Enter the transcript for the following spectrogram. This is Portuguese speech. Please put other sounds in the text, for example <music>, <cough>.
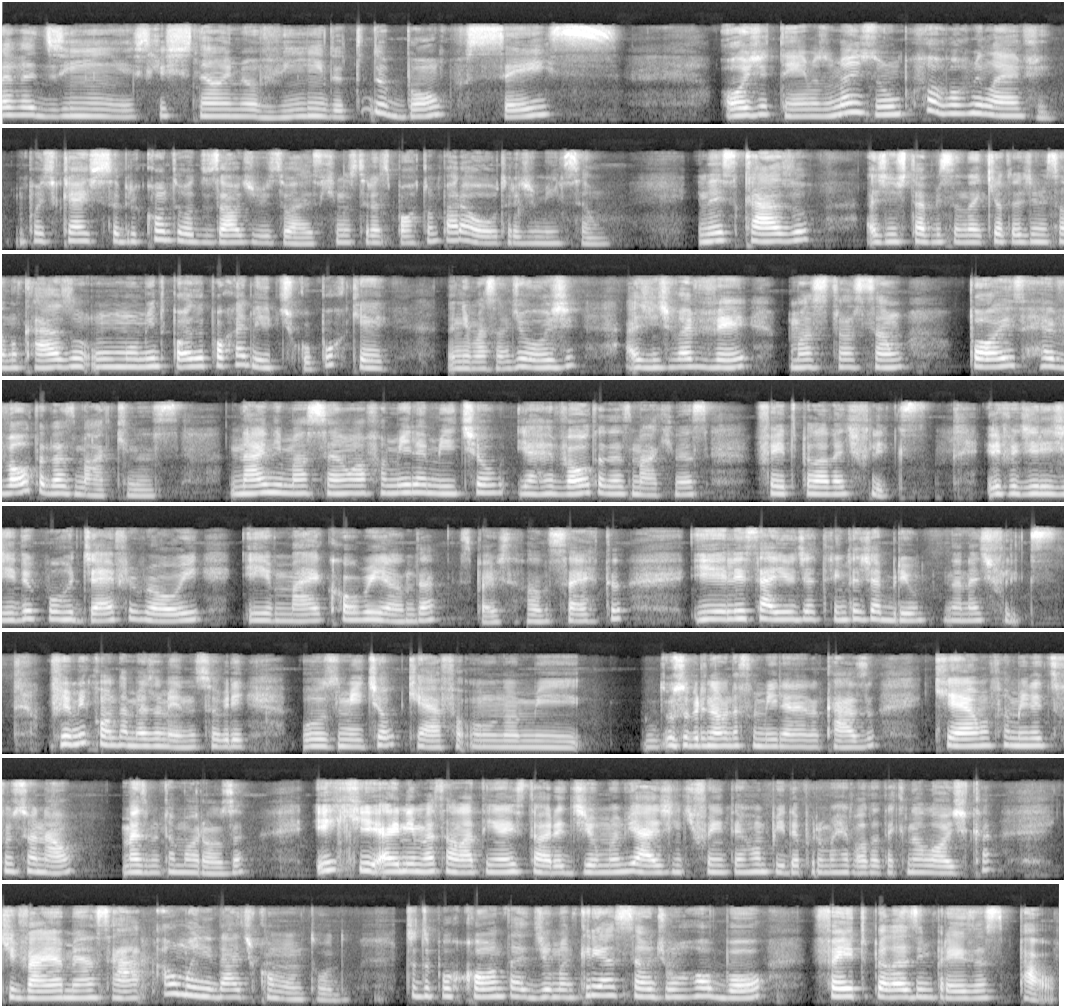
levadinhos que estão aí me ouvindo, tudo bom com vocês? Hoje temos mais um Por Favor Me Leve, um podcast sobre conteúdos audiovisuais que nos transportam para outra dimensão. E nesse caso, a gente está pensando aqui outra dimensão, no caso, um momento pós-apocalíptico. Por quê? Na animação de hoje, a gente vai ver uma situação pós-revolta das máquinas na animação A Família Mitchell e a Revolta das Máquinas, feito pela Netflix. Ele foi dirigido por Jeff Rowe e Michael Rianda, espero estar falando certo, e ele saiu dia 30 de abril na Netflix. O filme conta mais ou menos sobre os Mitchell, que é o nome, o sobrenome da família, né, no caso, que é uma família disfuncional mas muito amorosa. E que a animação lá tem a história de uma viagem que foi interrompida por uma revolta tecnológica que vai ameaçar a humanidade como um todo. Tudo por conta de uma criação de um robô feito pelas empresas PAL.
